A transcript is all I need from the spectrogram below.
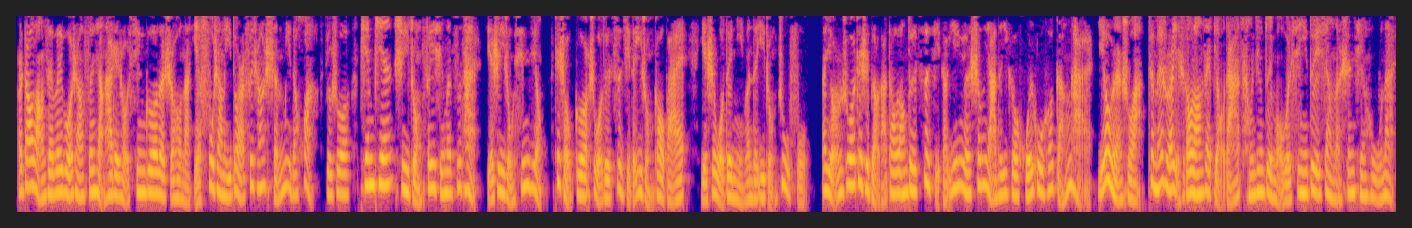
而刀郎在微博上分享他这首新歌的时候呢，也附上了一段非常神秘的话，就说翩翩是一种飞行的姿态，也是一种心境。这。首歌是我对自己的一种告白，也是我对你们的一种祝福。那有人说这是表达刀郎对自己的音乐生涯的一个回顾和感慨，也有人说啊，这没准也是刀郎在表达曾经对某个心仪对象的深情和无奈。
